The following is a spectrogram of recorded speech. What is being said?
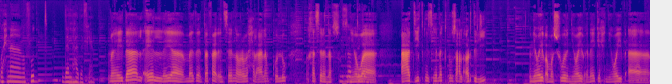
وإحنا المفروض ده الهدف يعني. ما هي ده الآية اللي هي ماذا ينتفع الإنسان لو ربح العالم كله وخسر نفسه؟ إن هو. قعد يكنز هنا كنوز على الأرض ليه؟ إن هو يبقى مشهور إن هو يبقى ناجح إن هو يبقى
